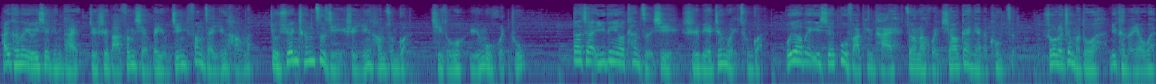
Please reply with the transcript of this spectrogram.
还可能有一些平台只是把风险备用金放在银行了，就宣称自己是银行存管，企图鱼目混珠。大家一定要看仔细，识别真伪存管，不要被一些不法平台钻了混淆概念的空子。说了这么多，你可能要问，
